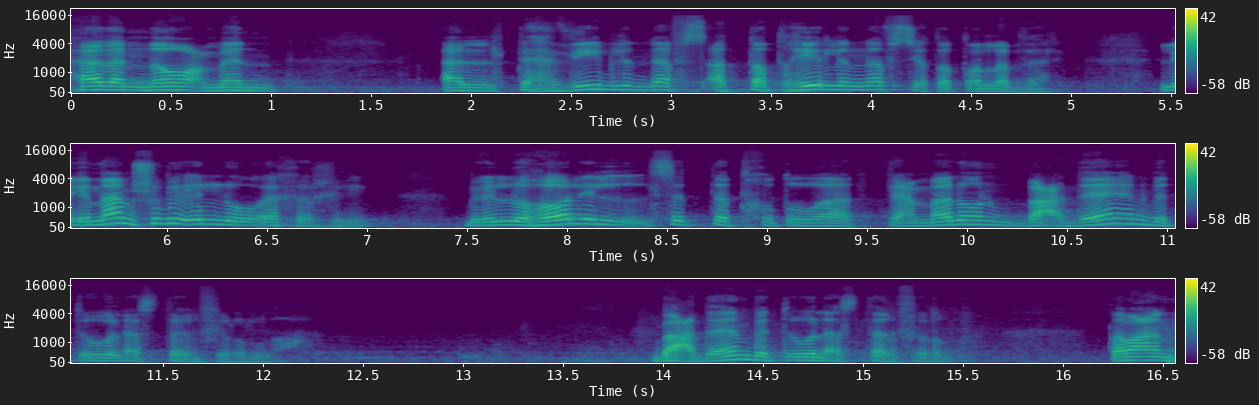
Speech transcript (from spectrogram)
هذا النوع من التهذيب للنفس التطهير للنفس يتطلب ذلك. الإمام شو بيقول له آخر شيء؟ بيقول له هول الستة خطوات بتعملهم بعدين بتقول أستغفر الله. بعدين بتقول أستغفر الله. طبعا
